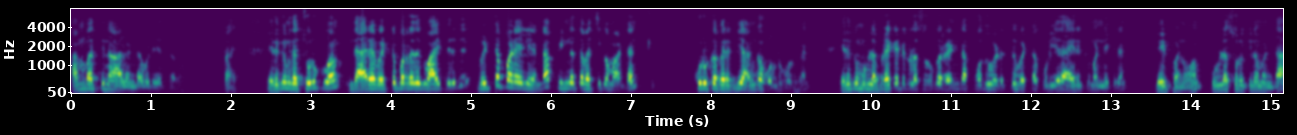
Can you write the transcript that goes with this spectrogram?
ஐம்பத்தி நாலுன்ற விடைய தரும். ரைட் எதுக்கும் இந்த சுருக்குவம்? இந்த அரை வெட்டுப்படுறதுக்கு வாய்ப்பு இருக்கு. வெட்டுப்படையிலேண்டா பின்னத்தை வச்சுக்க மாட்டேன். குறுக்க பெருக்கி அங்க கொண்டு போடுவேன். எதுக்கும் உள்ள பிரேக்கெட்டுக்குள்ள சுருக்கம் ரெண்டை பொது எடுத்து வெட்டக்கூடியதா இருக்கும்னு நினைக்கிறேன். வெயிட் பண்ணுவோம். உள்ள சுருக்கினோம்டா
